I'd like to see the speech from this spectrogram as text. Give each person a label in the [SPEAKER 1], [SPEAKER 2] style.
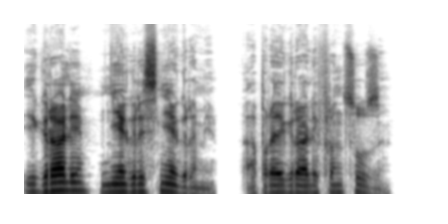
[SPEAKER 1] Играли негры с неграми, а проиграли французы.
